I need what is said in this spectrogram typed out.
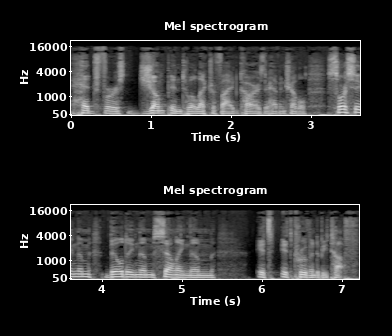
headfirst jump into electrified cars. They're having trouble sourcing them, building them, selling them. It's it's proven to be tough.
